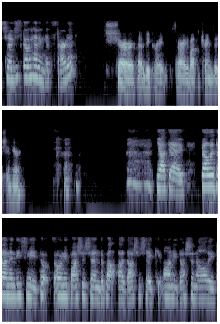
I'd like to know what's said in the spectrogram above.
Should I just go ahead and get started? Sure, that would be great. Sorry about the transition here. Yate, Bella Dananishni, Oni Bashishan, uh, Dashishe, Ani Dashanali,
